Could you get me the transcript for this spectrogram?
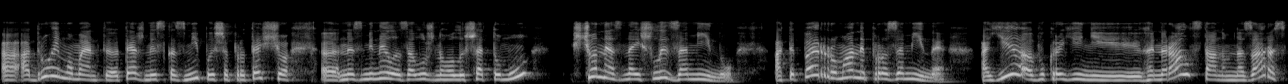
А другий момент теж низка змі пише про те, що е, не змінили залужного лише тому, що не знайшли заміну. А тепер романи про заміни. А є в Україні генерал станом на зараз,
